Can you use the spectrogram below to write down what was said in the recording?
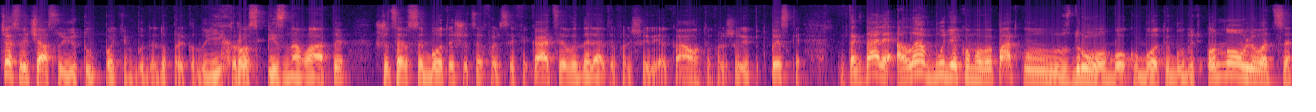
Час від часу YouTube потім буде, до прикладу, їх розпізнавати, що це все боти, що це фальсифікація, видаляти фальшиві аккаунти, фальшиві підписки і так далі. Але в будь-якому випадку, з другого боку, боти будуть оновлюватися,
